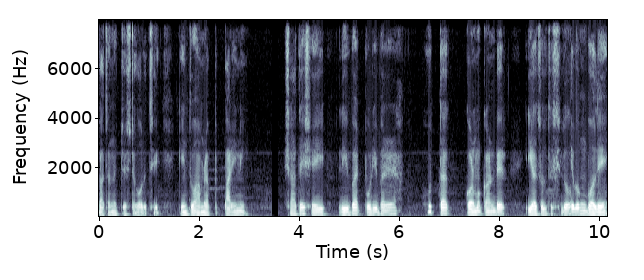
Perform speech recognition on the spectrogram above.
বাঁচানোর চেষ্টা করেছি কিন্তু আমরা পারিনি। সাথে সেই লিভার পরিবারের হত্যা কর্মকাণ্ডের ইয়া চলতেছিল এবং বলে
